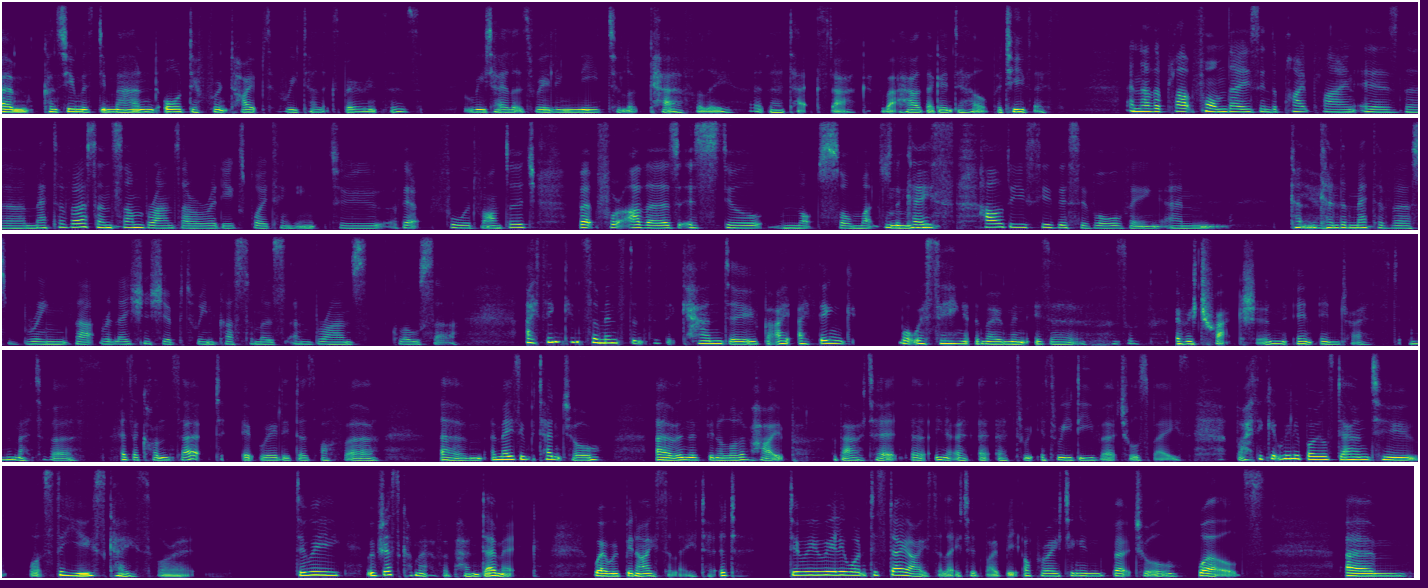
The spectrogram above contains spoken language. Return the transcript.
um, consumers demand all different types of retail experiences. Retailers really need to look carefully at their tech stack about how they're going to help achieve this. Another platform that is in the pipeline is the metaverse, and some brands are already exploiting it to their full advantage. But for others, it's still not so much mm. the case. How do you see this evolving, and can, yeah. can the metaverse bring that relationship between customers and brands closer? I think in some instances it can do, but I, I think what we're seeing at the moment is a, a sort of a retraction in interest in the metaverse. As a concept, it really does offer um, amazing potential, um, and there's been a lot of hype about it. Uh, you know, a, a, three, a 3D virtual space, but I think it really boils down to what's the use case for it? Do we, we've just come out of a pandemic where we've been isolated. Do we really want to stay isolated by be operating in virtual worlds? Um,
